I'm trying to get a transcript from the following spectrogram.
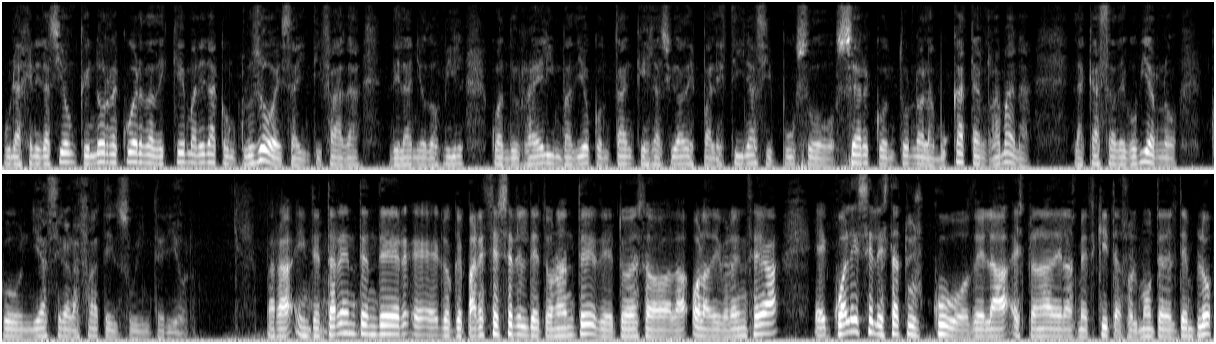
una generación que no recuerda de qué manera concluyó esa intifada del año 2000 cuando Israel invadió con tanques las ciudades palestinas y puso cerco en torno a la Mucata en Ramana, la casa de gobierno, con Yasser Arafat en su interior. Para intentar entender eh, lo que parece ser el detonante de toda esta ola, de violencia, eh, ¿cuál es el status quo de la explanada de las mezquitas o el monte del templo?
